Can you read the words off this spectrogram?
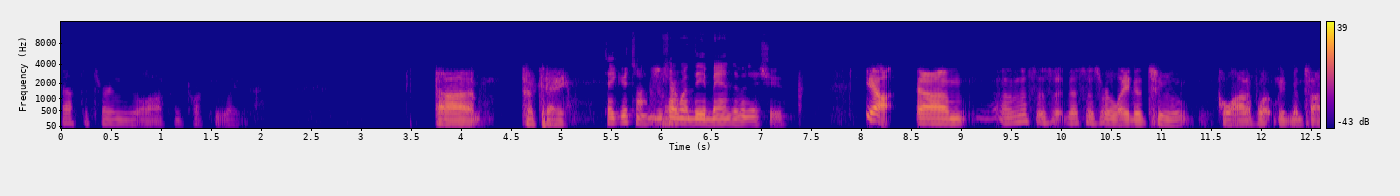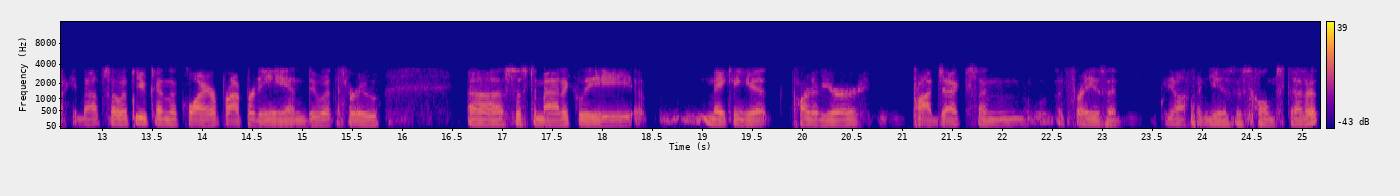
have to turn you off and talk to you later. Uh, okay. Take your time. You're so, talking about the abandonment issue. Yeah, um, this is this is related to a lot of what we've been talking about. So if you can acquire property and do it through uh, systematically making it part of your projects, and the phrase that we often use is homestead it.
